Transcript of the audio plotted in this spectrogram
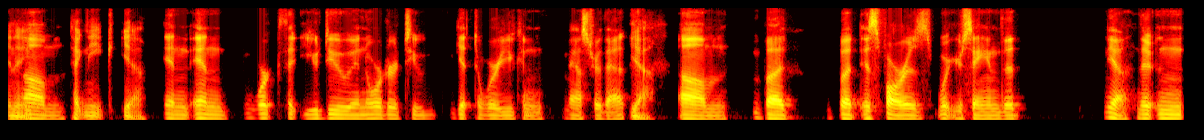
in a um, technique yeah and and work that you do in order to get to where you can master that. Yeah. Um, but but as far as what you're saying that yeah, there n-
